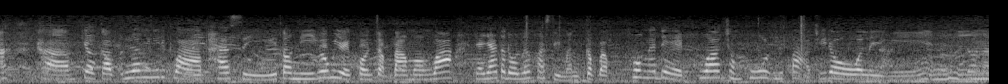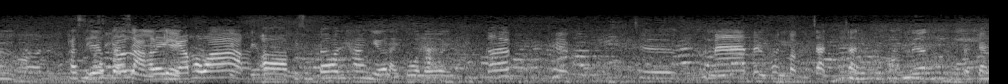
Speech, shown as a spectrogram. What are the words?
อะถามเกี่ยวกับเรื่องนี้ดีกว่าภาษี ตอนนี้ก็มีหลายคนจับตามองว่ายาย่าจะโดนเรื่องภาษีเหมือนกับแบบพวกณเดชน์พวกชมพู่หรือเปล่าที่โดนอะไรอย่างนี้ภาษีพวกย้อนหลังอะไรอย่างเงี้ยเพราะว่าเอ่อพรีเซนเตอร์ค่อนข้างเยอะหลายตัวเลยก็คือคือคุณแม่เป็นคนแบบจัดจัดเรื่องจัดการ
